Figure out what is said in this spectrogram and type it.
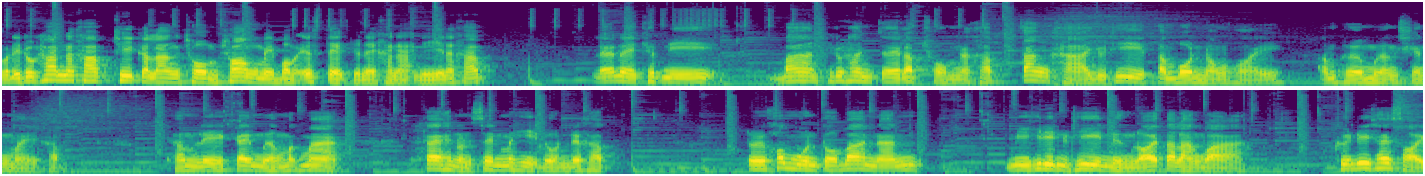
สวัสดีทุกท่านนะครับ ที่กำลังชมช่อง m a y b o m Estate อยู่ในขณะนี้นะครับ และในคลิปนี้บ้านที่ทุกท่านจะได้รับชมนะครับ ตั้งขาอยู่ที่ตำบลหนองหอยอำเภอเมืองเชียงใหม่ครับทำเลใกล้เมืองมากๆ ใกล้ถนนเส้นมหิดลด้วยครับ โดยข้อมูลตัวบ้านนั้น มีที่ดินอยู่ที่ 100 ตารางวา พื้นที่ใช้สอย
